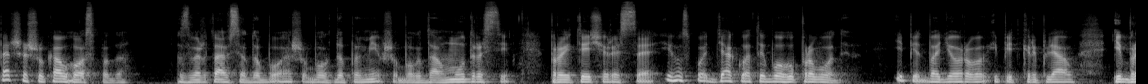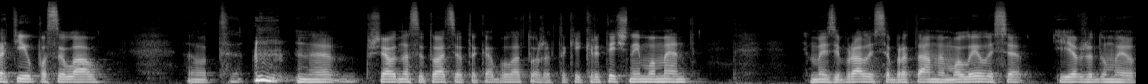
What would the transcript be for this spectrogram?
перше шукав Господа, звертався до Бога, щоб Бог допоміг, щоб Бог дав мудрості пройти через це. І Господь, дякувати Богу, проводив. І підбадьорував, і підкріпляв, і братів посилав. От. Ще одна ситуація така була теж такий критичний момент. Ми зібралися братами, молилися, і я вже думаю,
